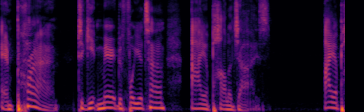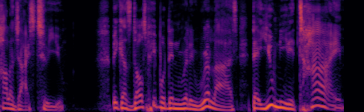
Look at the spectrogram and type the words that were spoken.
and primed to get married before your time, I apologize. I apologize to you because those people didn't really realize that you needed time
